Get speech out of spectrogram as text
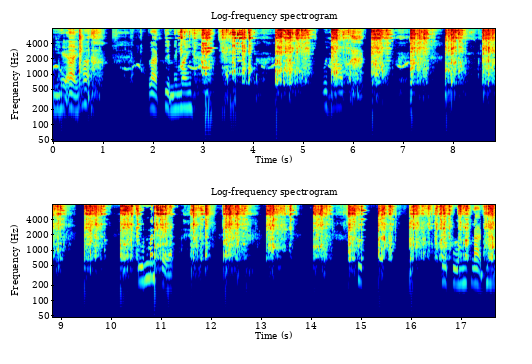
มีให้อายมาลาดพื้นให้ไหม โอ้ยหอบจูนมันแตกทุบใส่ปูนลาดมัน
